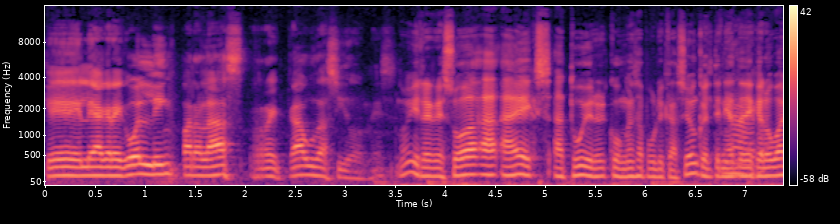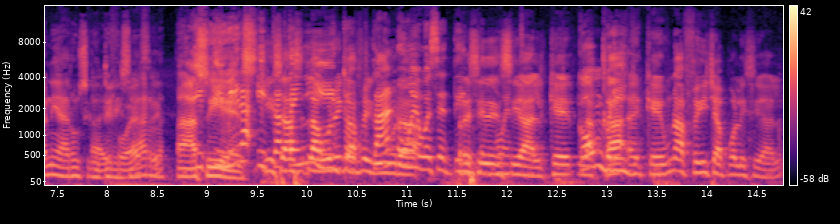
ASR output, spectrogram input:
que le agregó el link para las recaudaciones. ¿no? Y regresó a, ex, a Twitter, con esa publicación que él tenía desde Claro. que lo banearon sin Ahí utilizarla. sí. Así Y- y mira, es. y Quizás la única figura nuevo ese tinte presidencial que, la brillo. que una ficha policial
